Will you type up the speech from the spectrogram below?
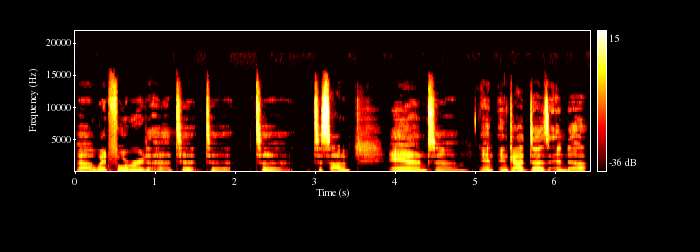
uh, went forward uh, to to to to Sodom, and um, and and God does end up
